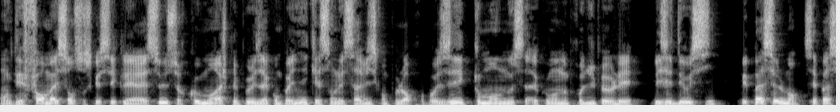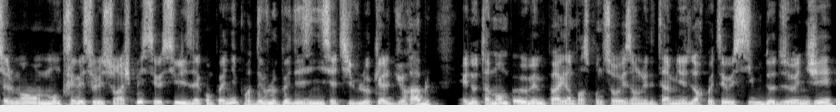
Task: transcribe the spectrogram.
donc des formations sur ce que c'est que la RSE, sur comment HP peut les accompagner, quels sont les services qu'on peut leur proposer, comment nos, comment nos produits peuvent les, les aider aussi. Mais pas seulement. C'est pas seulement montrer les solutions HP, c'est aussi les accompagner pour développer des initiatives locales durables et notamment eux-mêmes, par exemple, en sponsorisant les déterminés de leur côté aussi ou d'autres ONG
